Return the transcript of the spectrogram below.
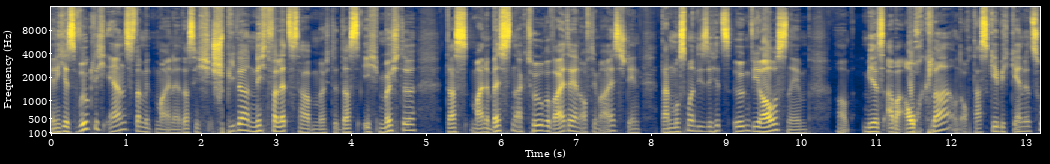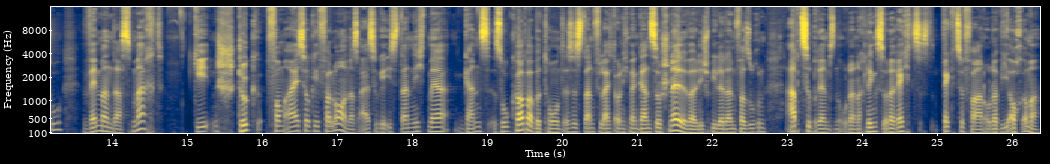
wenn ich es wirklich ernst damit meine, dass ich Spieler nicht verletzt haben möchte, dass ich möchte, dass meine besten Akteure weiterhin auf dem Eis stehen, dann muss man diese Hits irgendwie rausnehmen. Ähm, mir ist aber auch klar, und auch das gebe ich gerne zu, wenn man das macht, geht ein Stück vom Eishockey verloren. Das Eishockey ist dann nicht mehr ganz so körperbetont. Es ist dann vielleicht auch nicht mehr ganz so schnell, weil die Spieler dann versuchen abzubremsen oder nach links oder rechts wegzufahren oder wie auch immer.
